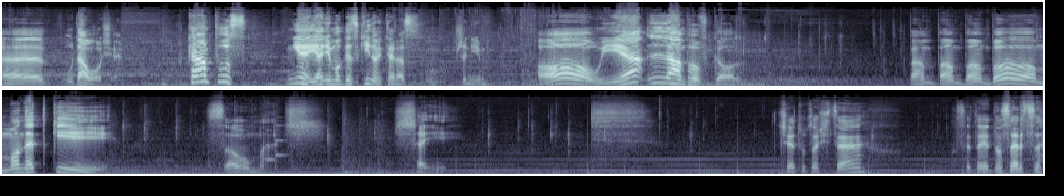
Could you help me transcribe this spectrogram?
Eee, udało się. Campus! Nie, ja nie mogę zginąć teraz przy nim. Oh, yeah! Lamp of Gold. Bam, bam, bam, bam! Monetki! So much. Shey. Czy ja tu coś chcę? Chcę to jedno serce.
